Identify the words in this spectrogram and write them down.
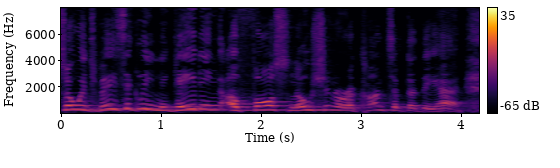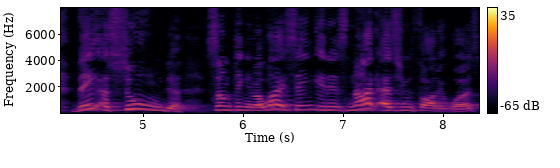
So it's basically negating a false notion or a concept that they had. They assumed something, and Allah is saying it is not as you thought it was.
